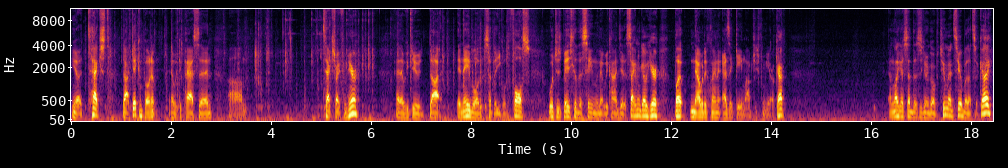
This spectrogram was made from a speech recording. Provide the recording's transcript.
you know, text.get component, and we could pass in um, text right from here, and then we could do dot enable set that equal to false, which is basically the same thing that we kind of did a second ago here, but now we're declaring it as a game object from here, okay? And like I said, this is going to go over two minutes here, but that's okay.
